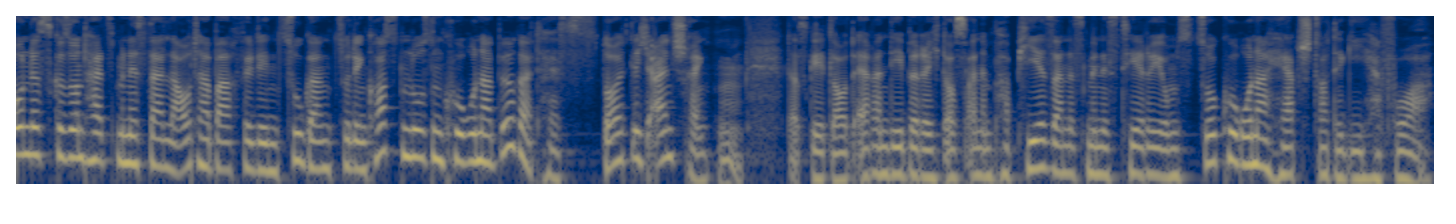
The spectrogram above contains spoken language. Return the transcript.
Bundesgesundheitsminister Lauterbach will den Zugang zu den kostenlosen Corona-Bürgertests deutlich einschränken. Das geht laut RND-Bericht aus einem Papier seines Ministeriums zur Corona-Herbststrategie hervor.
